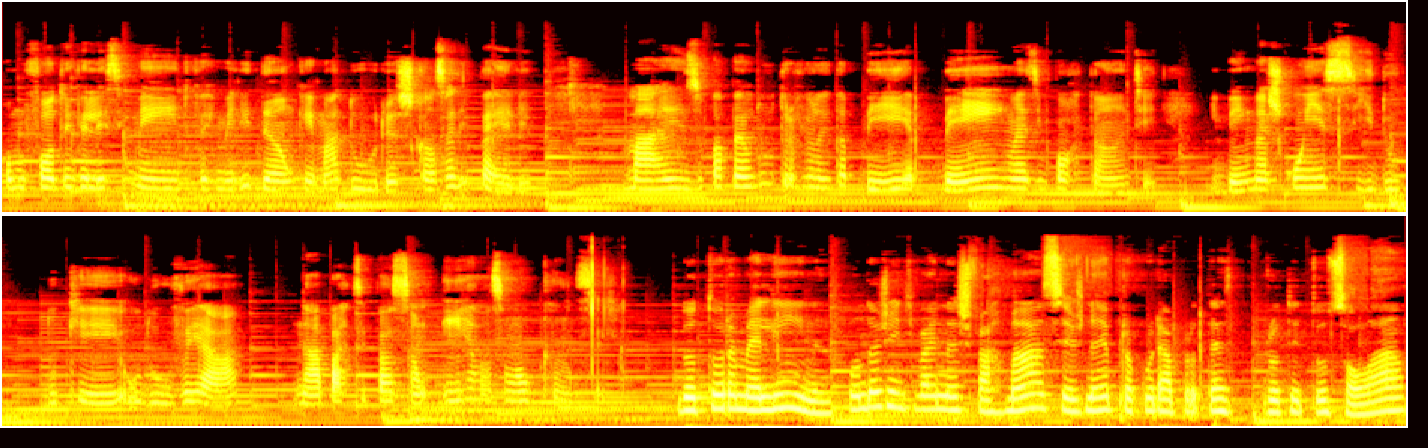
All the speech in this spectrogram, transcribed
como fotoenvelhecimento, vermelhidão, queimaduras, câncer de pele. Mas o papel do ultravioleta B é bem mais importante e bem mais conhecido do que o do UVA na participação em relação ao câncer. Doutora Melina, quando a gente vai nas farmácias, né, procurar prote protetor solar,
